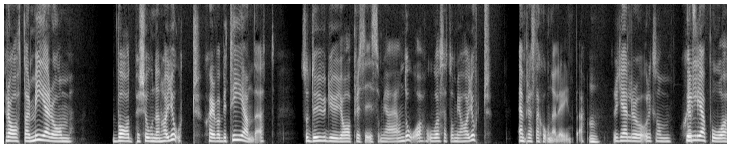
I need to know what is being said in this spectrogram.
pratar mer om vad personen har gjort, själva beteendet, så duger ju jag precis som jag är ändå, oavsett om jag har gjort en prestation eller inte. Mm. Det gäller att, att liksom skilja på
